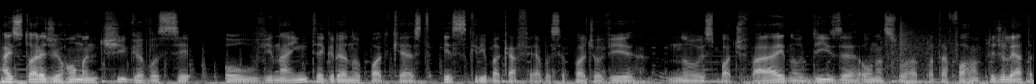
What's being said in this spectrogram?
A história de Roma antiga você ouve na íntegra no podcast Escriba Café. Você pode ouvir no Spotify, no Deezer ou na sua plataforma predileta.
